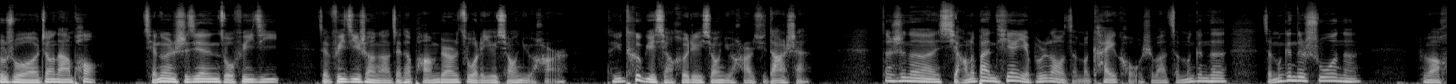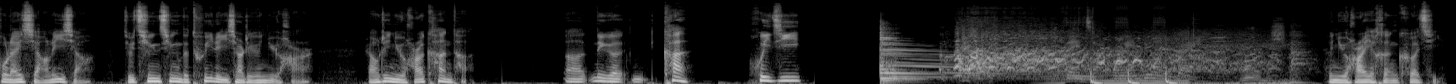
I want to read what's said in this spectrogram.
说说张大炮，前段时间坐飞机，在飞机上啊，在他旁边坐了一个小女孩，他就特别想和这个小女孩去搭讪。但是呢，想了半天也不知道怎么开口，是吧？怎么跟他，怎么跟他说呢，是吧？后来想了一想，就轻轻的推了一下这个女孩，然后这女孩看他，啊，那个看，灰机。女孩也很客气，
